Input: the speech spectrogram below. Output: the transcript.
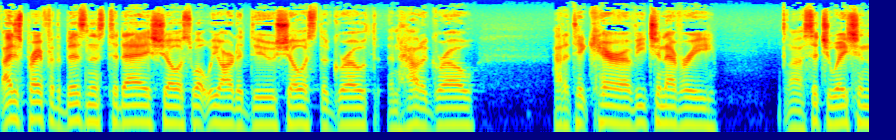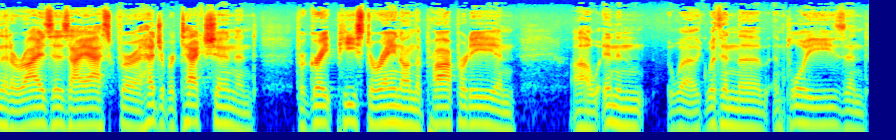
I just pray for the business today. Show us what we are to do. Show us the growth and how to grow, how to take care of each and every uh, situation that arises. I ask for a hedge of protection and for great peace to reign on the property and uh, in, in well, within the employees. And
